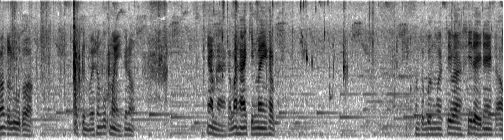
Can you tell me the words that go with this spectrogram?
มันก็รูดออกเอาขึ้นไว้ทั้งบุกใหม่พี่น้องย่ามหนาก็มาหากินใหม่ครับคนก็เบิ่งว่าที่ว่าที่ใดแน่ก็เอา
